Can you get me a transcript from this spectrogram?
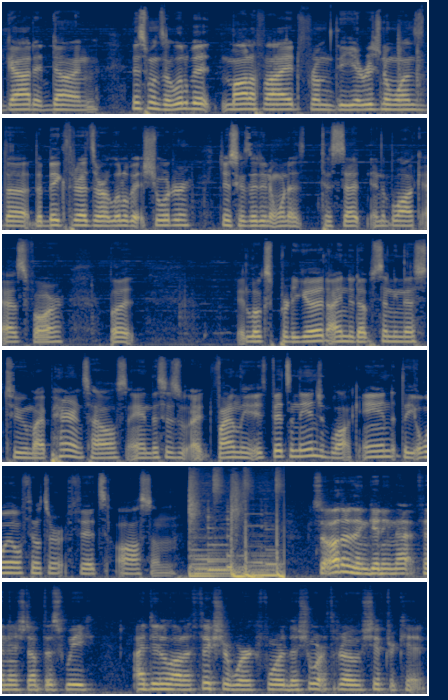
Got it done. This one's a little bit modified from the original ones. The the big threads are a little bit shorter just because I didn't want it to set in the block as far, but it looks pretty good. I ended up sending this to my parents' house and this is finally it fits in the engine block and the oil filter fits awesome. So other than getting that finished up this week, I did a lot of fixture work for the short throw shifter kit.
